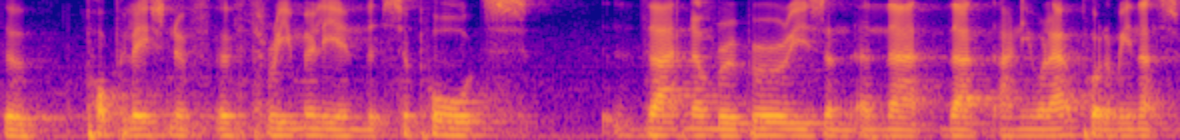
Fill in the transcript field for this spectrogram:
the population of, of 3 million that supports that number of breweries and, and that, that annual output, I mean, that's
